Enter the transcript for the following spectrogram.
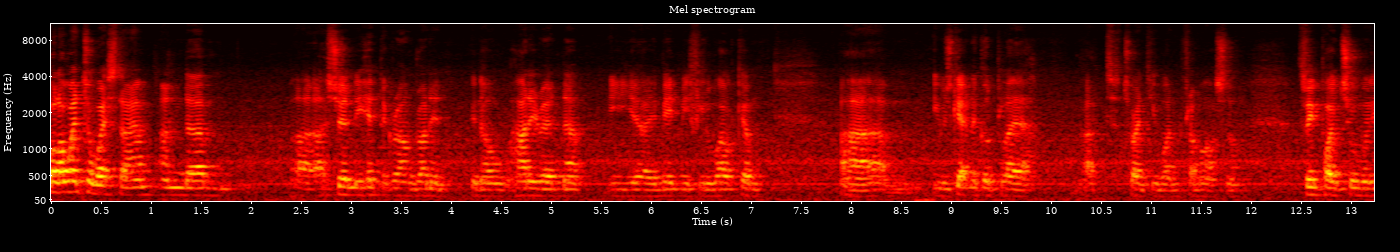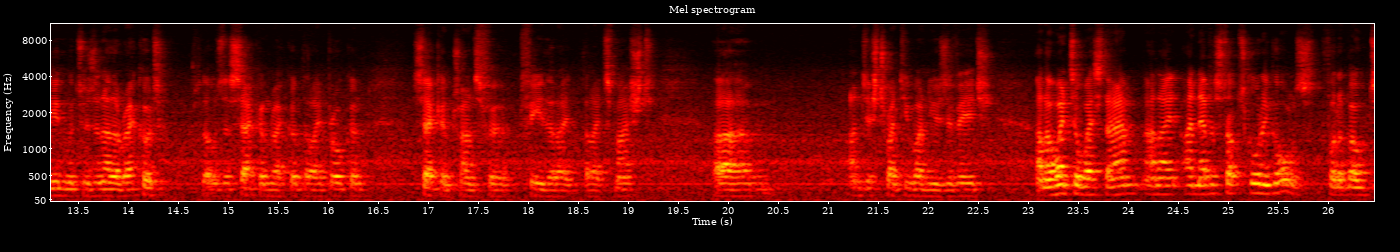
Well, I went to West Ham and um, I certainly hit the ground running. You know, Harry Redknapp, he, uh, he made me feel welcome. Um, he was getting a good player at 21 from Arsenal. 3.2 million, which was another record. So that was the second record that I'd broken, second transfer fee that, I, that I'd smashed. Um, and just 21 years of age. And I went to West Ham and I, I never stopped scoring goals for about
